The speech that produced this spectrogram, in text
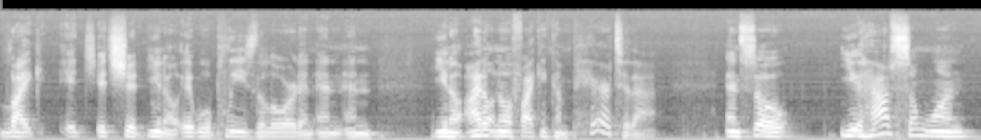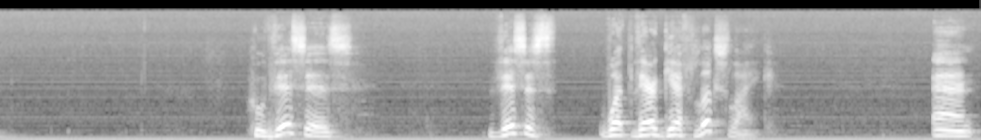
like it, it should, you know, it will please the Lord. And, and, and, you know, I don't know if I can compare to that. And so you have someone who this is this is what their gift looks like. And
